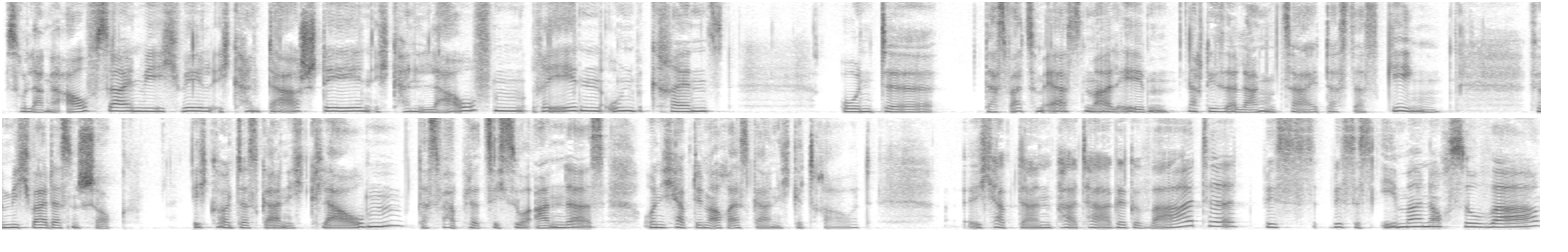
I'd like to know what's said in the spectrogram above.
so lange auf sein, wie ich will. Ich kann dastehen, ich kann laufen, reden, unbegrenzt. Und äh, das war zum ersten Mal eben nach dieser langen Zeit, dass das ging. Für mich war das ein Schock. Ich konnte das gar nicht glauben. Das war plötzlich so anders und ich habe dem auch erst gar nicht getraut. Ich habe dann ein paar Tage gewartet, bis, bis es immer noch so war.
